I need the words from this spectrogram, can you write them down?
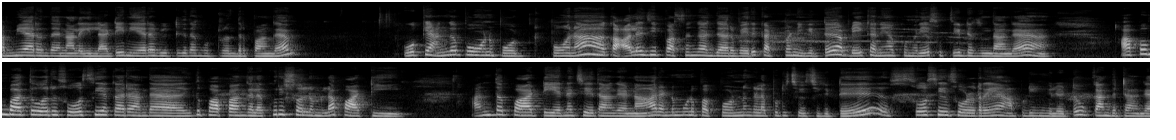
கம்மியாக இருந்ததுனால இல்லாட்டி நேராக வீட்டுக்கு தான் கூப்பிட்டு வந்திருப்பாங்க. ஓகே அங்கே போகணும். போ போனால் காலேஜ் பசங்க அஞ்சாறு பேர் கட் பண்ணிக்கிட்டு அப்படியே கன்னியாகுமரியை சுற்றிட்டு இருந்தாங்க. அப்போ பார்த்து ஒரு சோசியக்கார அந்த இது பார்ப்பாங்கல்ல குறி சொல்லும்ல பாட்டி. அந்த பாட்டி என்ன செய்தாங்கன்னா ரெண்டு மூணு ப பொண்ணுங்களை பிடிச்சி வச்சுக்கிட்டு சோசியம் சொல்கிறேன் அப்படின்னு சொல்லிட்டு உட்காந்துட்டாங்க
